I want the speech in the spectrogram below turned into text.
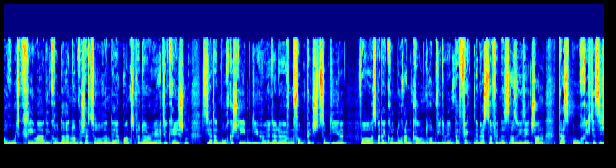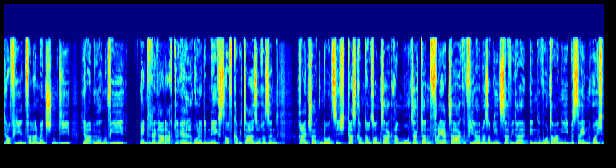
Ruth Kremer, die Gründerin und Geschäftsführerin der Entrepreneurial Education. Sie hat ein Buch geschrieben, Die Höhle der Löwen, vom Pitch zum Deal, worauf es bei der Gründung ankommt und wie du den perfekten Investor findest. Also ihr seht schon, das Buch richtet sich auf jeden Fall an Menschen, die ja irgendwie entweder gerade aktuell oder demnächst auf Kapitalsuche sind. Reinschalten lohnt sich. Das kommt am Sonntag. Am Montag dann Feiertag. Wir hören uns am Dienstag wieder in gewohnter Manie. Bis dahin euch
